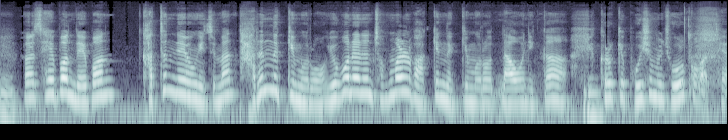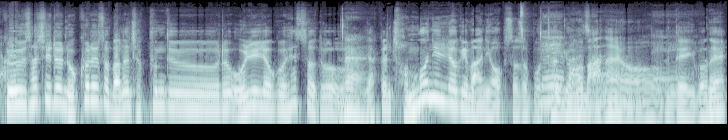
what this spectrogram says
음. 그러니까 세 번, 네 번 같은 내용이지만 다른 느낌으로 이번에는 정말로 바뀐 느낌으로 나오니까 음. 그렇게 보시면 좋을 것 같아요. 그 사실은 로컬에서 많은 작품들을 올리려고 했어도 네. 약간 전문 인력이 많이 없어서 못한 네, 경우가 맞아요. 많아요. 네. 근데 이번에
